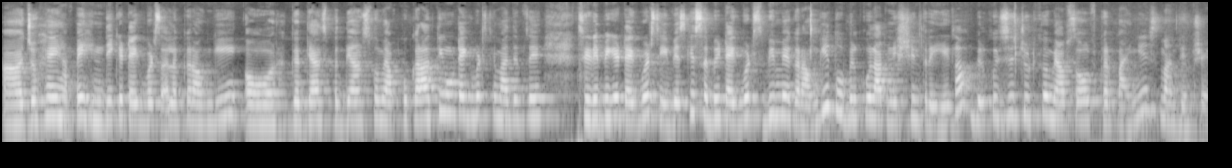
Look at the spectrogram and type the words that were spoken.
जो है यहाँ पे हिंदी के टैग वर्ड्स अलग कराऊँगी और गद्यांश पद्यांश तो मैं आपको कराती हूँ टैग वर्ड्स के माध्यम से। सीडीपी के टैग वर्ड्स ई के सभी टैग वर्ड्स भी मैं कराऊँगी तो बिल्कुल आप निश्चिंत रहिएगा, बिल्कुल जिसे चुटकियों में आप सॉल्व कर पाएँगे इस माध्यम से।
